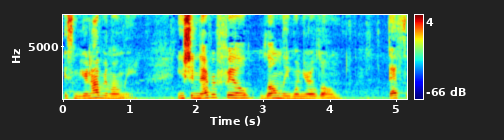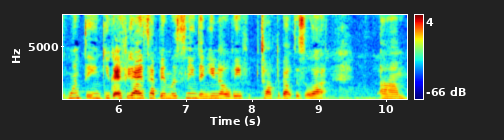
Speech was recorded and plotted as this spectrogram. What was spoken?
it's you're never lonely. You should never feel lonely when you're alone. That's one thing you if you guys have been listening, then you know we've talked about this a lot. Um,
